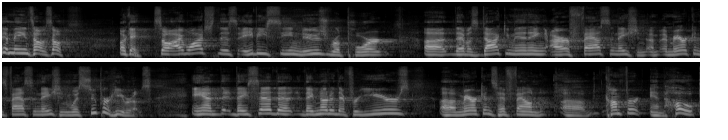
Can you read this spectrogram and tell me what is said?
it means hope. So, okay, so I watched this ABC News report uh, that was documenting our fascination, Americans' fascination with superheroes. And they said that they've noted that for years, uh, Americans have found uh, comfort and hope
